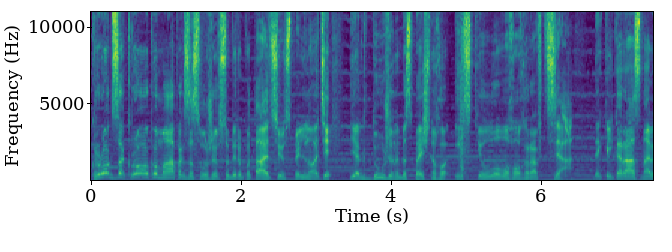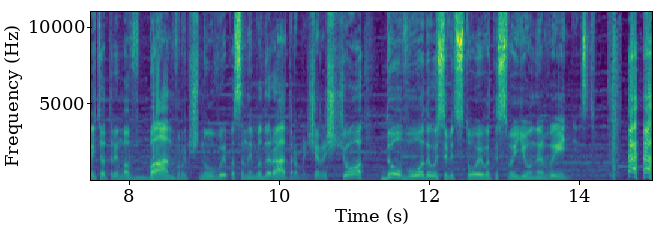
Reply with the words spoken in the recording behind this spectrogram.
Крок за кроком Апек заслужив собі репутацію в спільноті як дуже небезпечного і скілового гравця. Декілька раз навіть отримав бан вручну виписаний модераторами, через що доводилося відстоювати свою невинність. Ха-ха,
